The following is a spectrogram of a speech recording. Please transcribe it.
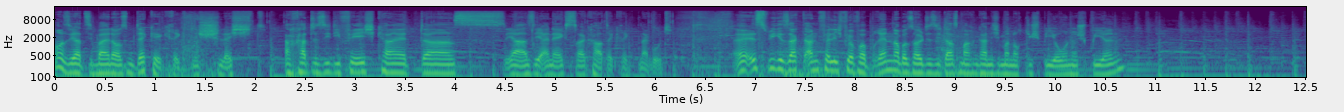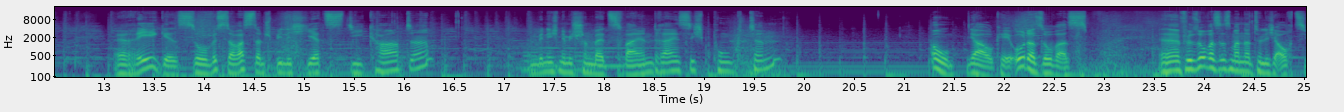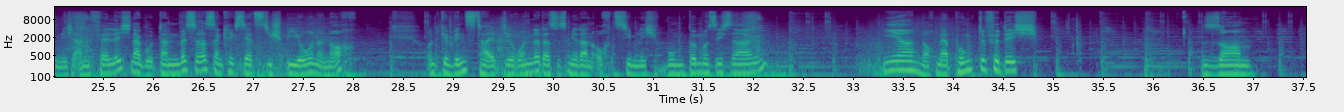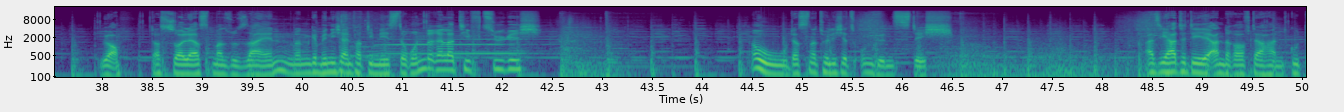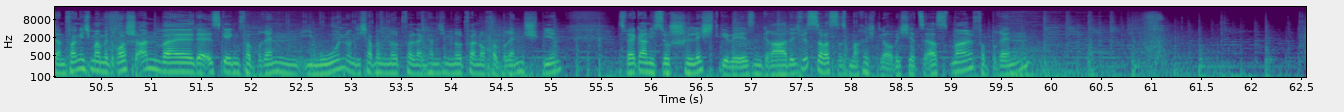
Oh, sie hat sie beide aus dem Deck gekriegt. Nicht schlecht. Ach, hatte sie die Fähigkeit, dass... Ja, sie eine extra Karte kriegt. Na gut. Äh, ist, wie gesagt, anfällig für Verbrennen, aber sollte sie das machen, kann ich immer noch die Spione spielen. Regis. So, wisst ihr was? Dann spiele ich jetzt die Karte. Dann bin ich nämlich schon bei 32 Punkten. Oh, ja, okay. Oder sowas. Äh, für sowas ist man natürlich auch ziemlich anfällig. Na gut, dann wisst ihr was? Dann kriegst du jetzt die Spione noch und gewinnst halt die Runde. Das ist mir dann auch ziemlich wumpe, muss ich sagen. Hier, noch mehr Punkte für dich. So. Ja, das soll erstmal so sein. Und dann gewinne ich einfach die nächste Runde relativ zügig. Oh, das ist natürlich jetzt ungünstig. Also sie hatte die andere auf der Hand. Gut, dann fange ich mal mit Roche an, weil der ist gegen Verbrennen immun. Und ich habe im Notfall, dann kann ich im Notfall noch Verbrennen spielen. Das wäre gar nicht so schlecht gewesen gerade. Ich wüsste was, das mache ich, glaube ich, jetzt erstmal. Verbrennen.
